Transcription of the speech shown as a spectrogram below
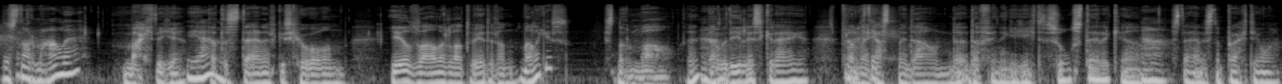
Dat is normaal, hè? Machtig, hè? Ja. Dat de Stijn even gewoon heel Vlaanderen laat weten van... Mannetjes, is normaal hè? dat we die les krijgen van de gast met Down. Dat, dat vind ik echt zo sterk. Ja. Ja. Stijn is een prachtig jongen.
